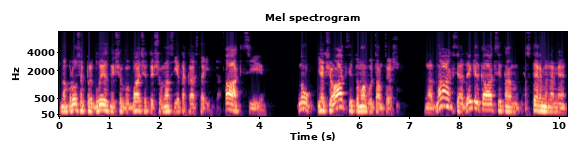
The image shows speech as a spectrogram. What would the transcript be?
набросок приблизний, щоб бачити, що у нас є така сторінка. Акції. Ну, якщо акції, то, мабуть, там теж не одна акція, а декілька акцій там з термінами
